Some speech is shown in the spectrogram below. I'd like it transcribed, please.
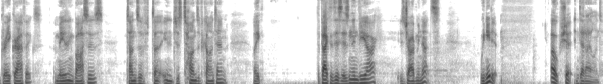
great graphics, amazing bosses, tons of ton, you know, just tons of content. Like the fact that this isn't in VR is driving me nuts. We need it. Oh shit! In Dead Island,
